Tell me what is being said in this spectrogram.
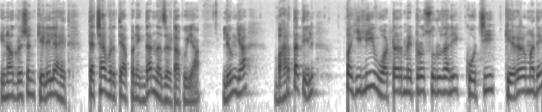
इनॉग्रेशन केलेले आहेत त्याच्यावरती आपण एकदा नजर टाकूया. लिहून घ्या. भारतातील पहिली वॉटर मेट्रो सुरू झाली कोची केरळमध्ये.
